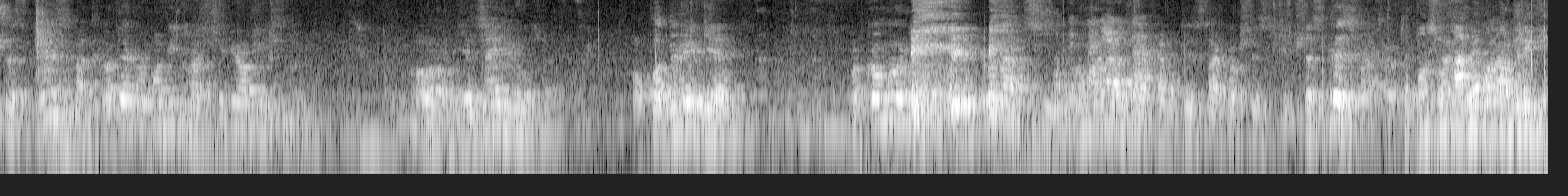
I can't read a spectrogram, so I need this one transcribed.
przez pryzmat hotelu mówić właściwie o wszystkim. O jedzeniu, o podrywie, o komunii, o dyplomacji, O tych o malarzach, panienкach. artystach, o wszystkim. Przez pryzmat. To posłuchamy o podrywie.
